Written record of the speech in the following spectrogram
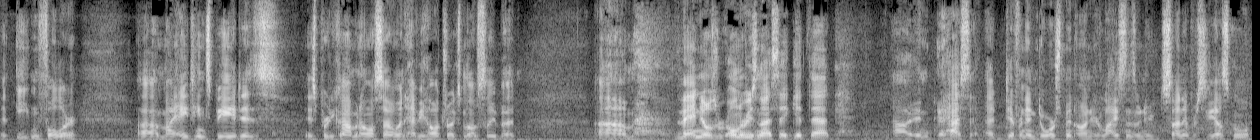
at Eaton Fuller. Uh, my 18 speed is, is pretty common also in heavy haul trucks mostly, but um, the manuals, only reason I say get that. Uh, and it has a different endorsement on your license when you're sign up for CDL school.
